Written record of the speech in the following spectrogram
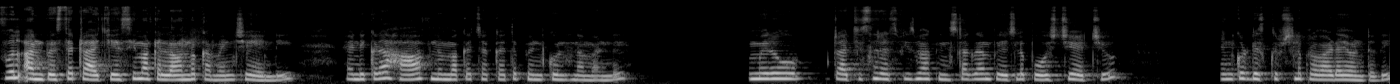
ఫుల్ అనిపిస్తే ట్రై చేసి మాకు ఎలా ఉందో కమెంట్ చేయండి. అండ్ ఇక్కడ హాఫ్ నిమ్మకాయ చెక్క అయితే పిండుకుంటున్నామండి. మీరు ట్రై చేసిన రెసిపీస్ మాకు ఇన్స్టాగ్రామ్ పేజ్లో పోస్ట్ చేయొచ్చు. లింక్ కూడా డిస్క్రిప్షన్లో ప్రొవైడ్ అయి ఉంటుంది.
